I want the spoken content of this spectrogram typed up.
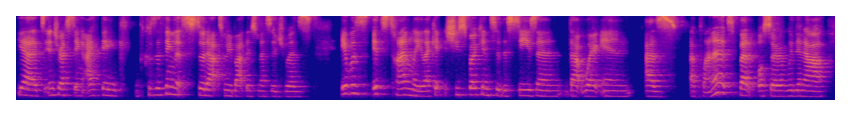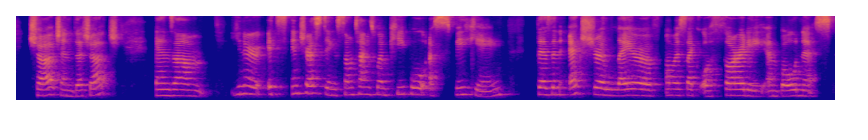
Yeah, it's interesting. I think because the thing that stood out to me about this message was it was it's timely. Like it, she spoke into the season that we're in as a planet, but also within our church and the church. And um, you know, it's interesting. Sometimes when people are speaking, there's an extra layer of almost like authority and boldness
